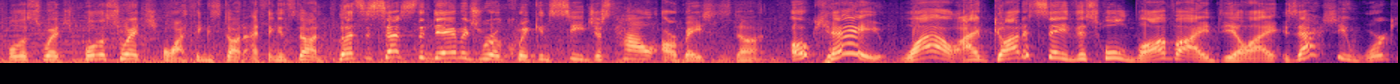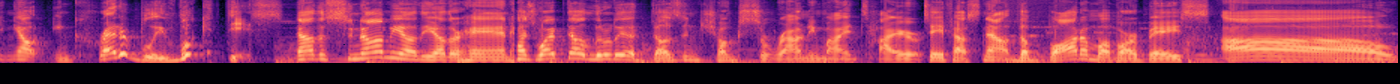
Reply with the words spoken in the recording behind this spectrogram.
pull the switch, pull the switch. Oh, I think it's done. I think it's done. Let's assess the damage real quick and see just how our base is done. Okay, wow. I've got to say this whole lava ideal is actually working out incredibly. Look this. Now, the tsunami, on the other hand, has wiped out literally a dozen chunks surrounding my entire safe house. Now, the bottom of our base, oh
